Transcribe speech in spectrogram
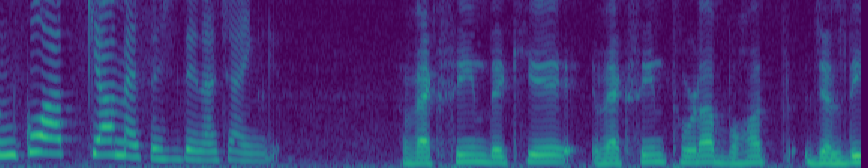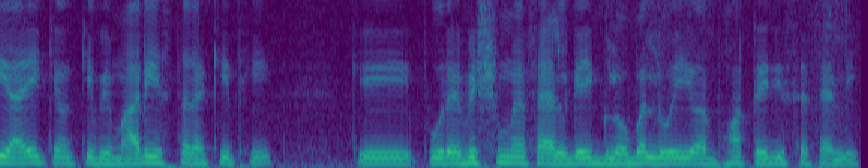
उनको आप क्या मैसेज देना चाहेंगे? वैक्सीन देखिए वैक्सीन थोड़ा बहुत जल्दी आई क्योंकि बीमारी इस तरह की थी। कि पूरे विश्व में फैल गई ग्लोबल हुई और बहुत तेज़ी से फैली।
